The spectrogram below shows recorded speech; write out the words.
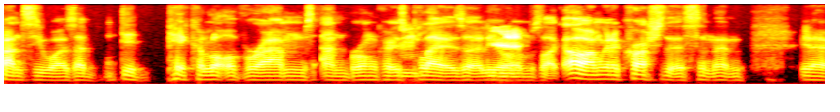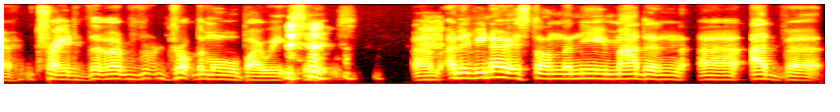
fantasy wise, I did pick a lot of Rams and Broncos mm. players earlier yeah. on. I was like, oh, I'm going to crush this, and then, you know, traded the, dropped them all by week six. um, and if you noticed on the new Madden uh, advert,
